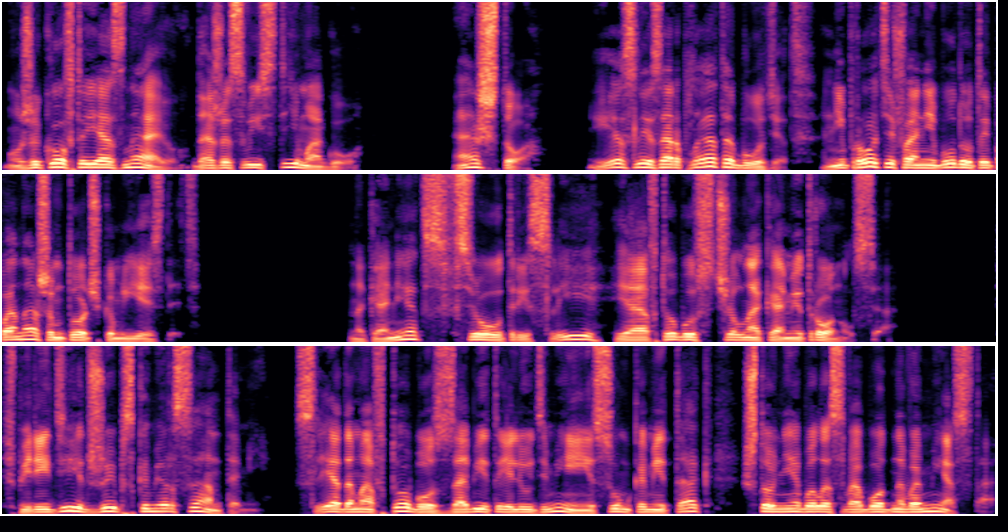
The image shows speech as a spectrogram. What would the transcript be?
«Мужиков-то я знаю, даже свести могу. А что, если зарплата будет, не против они будут и по нашим точкам ездить». Наконец, все утрясли, и автобус с челноками тронулся. Впереди джип с коммерсантами, Следом автобус, забитый людьми и сумками так, что не было свободного места,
